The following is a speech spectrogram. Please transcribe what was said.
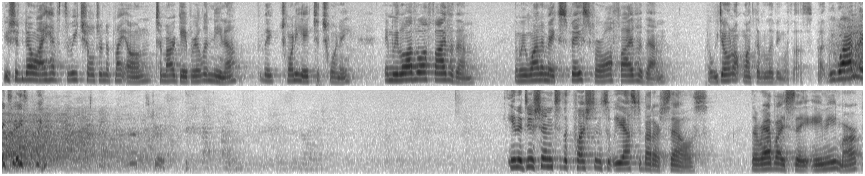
You should know I have three children of my own, Tamar, Gabriel, and Nina. They 28 to 20. And we love all five of them. And we want to make space for all five of them. But we don't want them living with us. But we want to make space. That's true. In addition to the questions that we asked about ourselves, the rabbis say, Amy, Mark,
